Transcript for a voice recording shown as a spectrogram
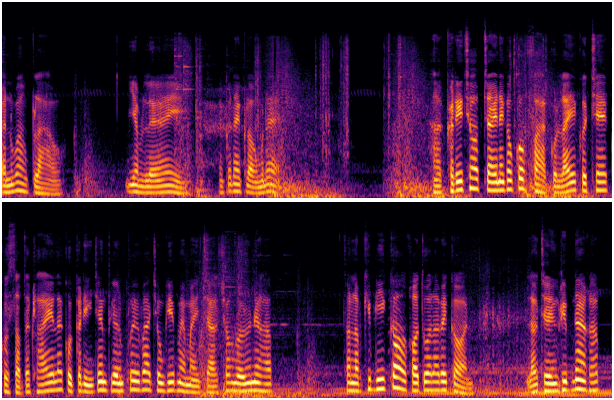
อันว่างเปล่า เยี่ยมเลยแล้วก็ได้กล่องมาได้ หากใครที่ชอบใจนะครับก็ฝากกดไลค์ กดแชร์ กด subscribe และกดกระดิ่งแจ้งเตือนเพื่อไม่พลาดชมคลิปใหม่ๆจากช่องเราด้วยนะครับสำหรับคลิปนี้ก็ขอตัวลาไปก่อน แล้วเจอกันคลิปหน้าครับ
